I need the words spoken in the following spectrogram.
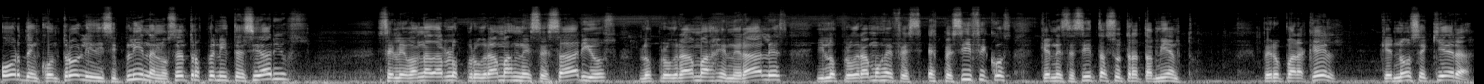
orden, control y disciplina en los centros penitenciarios, se le van a dar los programas necesarios, los programas generales y los programas específicos que necesita su tratamiento. Pero para aquel que no se quiera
